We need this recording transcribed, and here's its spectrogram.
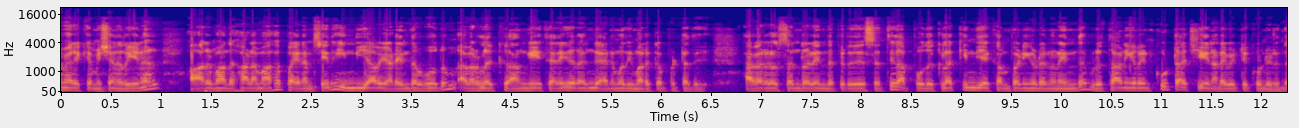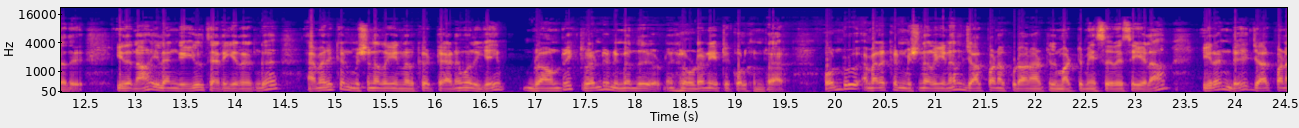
அமெரிக்க மிஷனரியினர் ஆறு மாத காலமாக பயணம் செய்து இந்தியாவை அடைந்த போதும் அவர்களுக்கு அங்கே திரையிறங்க அனுமதி மறுக்கப்பட்டது. அவர்கள் சென்றடைந்த பிரதேசத்தில் அப்போது கிழக்கிந்திய கம்பெனியுடன் இணைந்த பிரித்தானியரின் கூட்டாட்சியை நடைபெற்றுக் கொண்டிருந்தது. இதனால் இலங்கையில் திரையிறங்க அமெரிக்கன் மிஷனரியினர் கேட்ட அனுமதியை பிரவுன்ரிக் இரண்டு நிபந்தனைகளுடன் ஏற்றுக்கொள்கின்றார். ஒன்று அமெரிக்கன் மிஷனரியினர் ஜாழ்ப்பாண குடாநாட்டில் மட்டுமே சேவை செய்யலாம். இரண்டு ஜாழ்ப்பாண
